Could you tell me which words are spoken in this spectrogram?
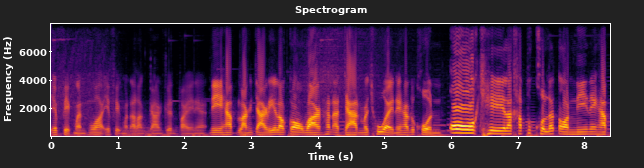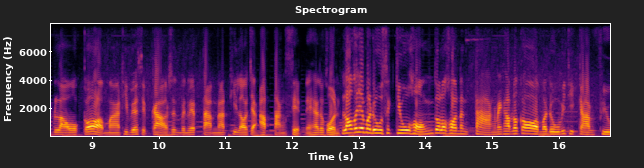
เอฟเฟกต์มันเพราะว่าเอฟเฟกต์มันอลังการเกินไปเนี่ยนี่ครับ หลังจากนี้เราก็วางท่านอาจารย์มาช่วยนะครับทุกคน โอเคแล้วครับทุกคนแล้วตอนนี้นะครับ เราก็มาที่เว็บ19 ซึ่งเป็นเว็บตามนัดที่เราจะอัพตังเสร็จนะฮะทุกคน เราก็จะมาดูสกิลของตัวละครต่างๆนะครับแล้วก็มาดูวิธีการฟิว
